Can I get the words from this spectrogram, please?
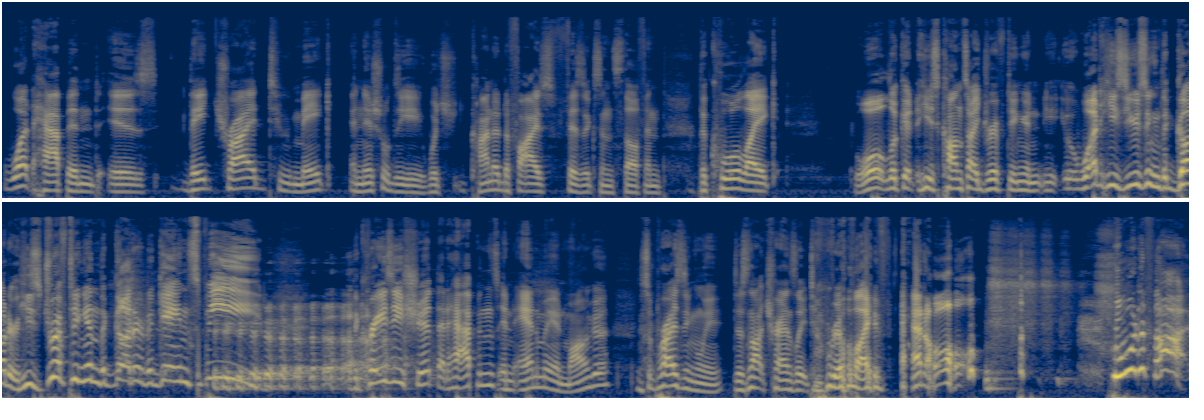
what happened is they tried to make Initial D, which kind of defies physics and stuff, and the cool like, whoa, look at he's kansai drifting and he- what he's using the gutter. He's drifting in the gutter to gain speed. the crazy shit that happens in anime and manga, surprisingly, does not translate to real life at all. Who would have thought?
